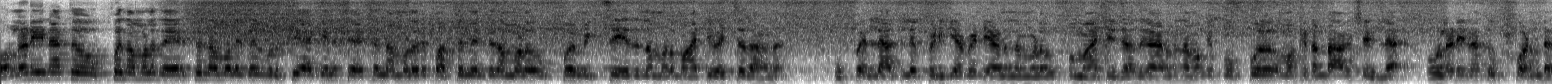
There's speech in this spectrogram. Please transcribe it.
ഓൾറെഡി ഇതിനകത്ത് ഉപ്പ് നമ്മൾ നേരത്തെ നമ്മൾ ഇത് വൃത്തിയാക്കിയതിന് ശേഷം നമ്മളൊരു പത്ത് മിനിറ്റ് നമ്മൾ ഉപ്പ് മിക്സ് ചെയ്ത് നമ്മൾ മാറ്റി വെച്ചതാണ്. ഉപ്പ് എല്ലാത്തിലും പിടിക്കാൻ വേണ്ടിയാണ് നമ്മൾ ഉപ്പ് മാറ്റി അത് കാരണം നമുക്കിപ്പോൾ ഉപ്പ് നമുക്ക് ഇടേണ്ട ആവശ്യമില്ല. ഓൾറെഡി ഇതിനകത്ത് ഉപ്പുണ്ട്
